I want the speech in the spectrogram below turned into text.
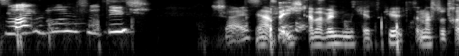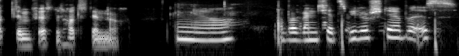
2-0 für dich. Scheiße. Ja, aber ich, aber wenn du mich jetzt killst, dann hast du trotzdem, führst du trotzdem noch. Ja, aber wenn ich jetzt wieder sterbe, ist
